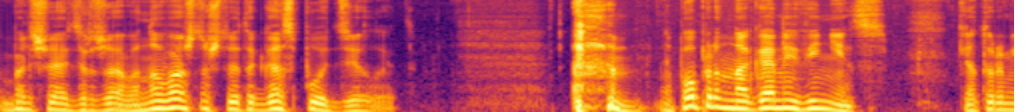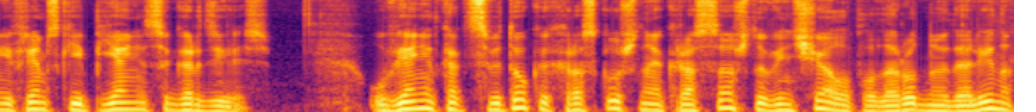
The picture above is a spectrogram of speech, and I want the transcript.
большая держава. Но важно, что это Господь делает. Попран ногами венец — которым ефремские пьяницы гордились. Увянет, как цветок, их роскошная краса, что венчала плодородную долину,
